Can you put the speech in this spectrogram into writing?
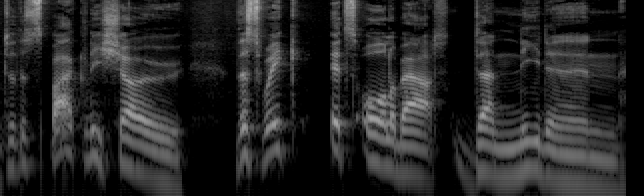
to the Sparkly Show. This week it's all about Dunedin.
